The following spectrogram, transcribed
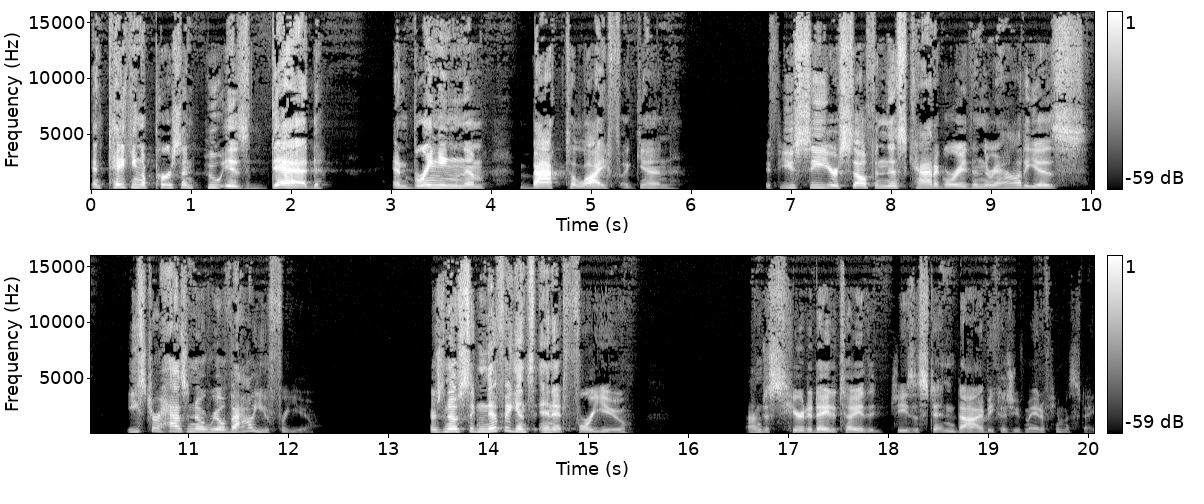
and taking a person who is dead and bringing them back to life again. If you see yourself in this category, then the reality is Easter has no real value for you. There's no significance in it for you. I'm just here today to tell you that Jesus didn't die because you've made a few mistakes.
